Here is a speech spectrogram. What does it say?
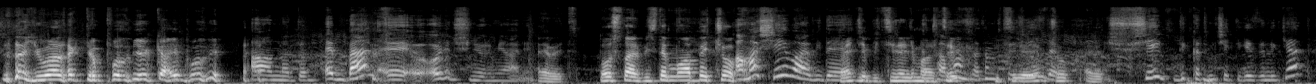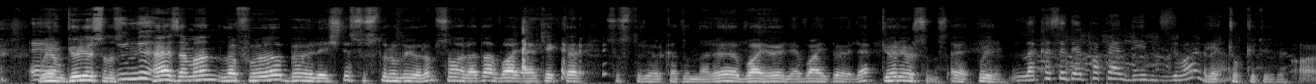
Sonra yuvarlak depoluyor kayboluyor. Anladım. E, ben e, öyle düşünüyorum yani. Evet. Dostlar bizde muhabbet çok. Ama şey var bir de. Bence bitirelim artık. Tamam, zaten bitirelim de. çok. Evet. Şey dikkatimi çekti gezinirken. E, Buyurun görüyorsunuz. ünlü- Her zaman lafı böyle işte susturuluyorum. Sonra da vay erkekler susturuyor kadınları. Vay öyle vay böyle. Görüyorsunuz. Evet buyurun. La Casa de Papel diye bir dizi vardı Evet ya. çok kötüydü. Aa,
